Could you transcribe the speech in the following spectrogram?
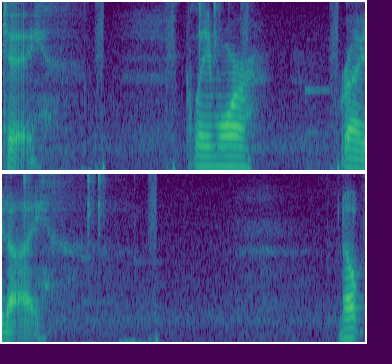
Okay. Claymore, right eye. Nope.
